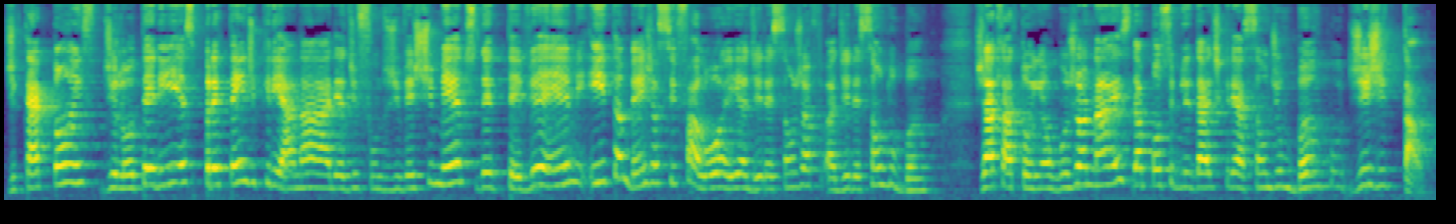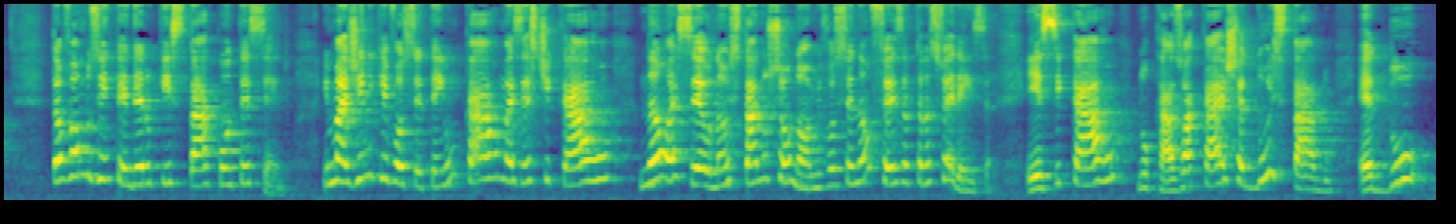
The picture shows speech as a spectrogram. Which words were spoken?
de cartões, de loterias, pretende criar na área de fundos de investimentos, de TVM e também já se falou aí a direção já a direção do banco já tratou em alguns jornais da possibilidade de criação de um banco digital. Então vamos entender o que está acontecendo. Imagine que você tem um carro, mas este carro não é seu, não está no seu nome, você não fez a transferência. Esse carro, no caso a Caixa, é do Estado, é do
